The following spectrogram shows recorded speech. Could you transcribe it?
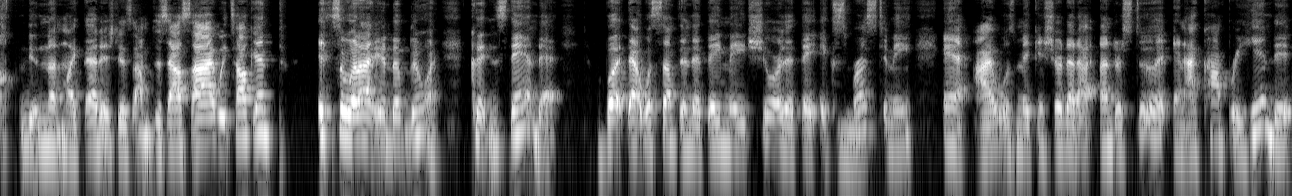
nothing like that. It's just I'm just outside. We talking. It's what I end up doing. Couldn't stand that but that was something that they made sure that they mm. expressed mm-hmm. to me and i was making sure that i understood and i comprehended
